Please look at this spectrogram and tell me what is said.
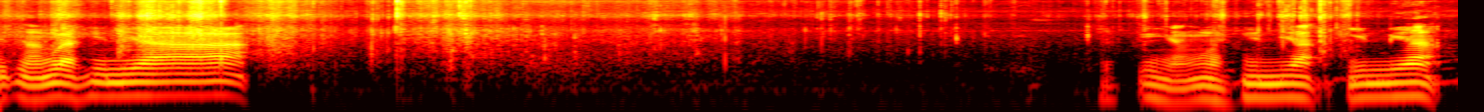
ห็นหยังล่ะเห็นยาเฮ็ดอิหยังล่ะเห็นยาเห็นยาโ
